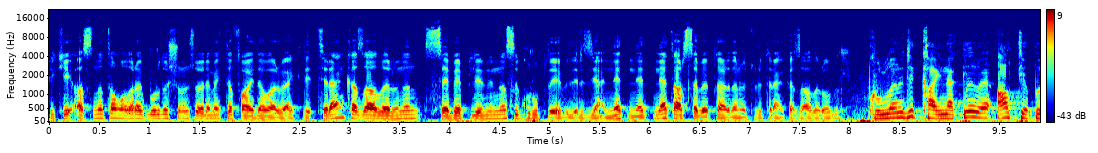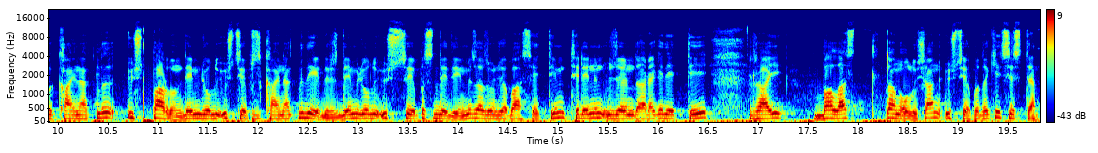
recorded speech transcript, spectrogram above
Peki aslında tam olarak burada şunu söylemekte fayda var belki de. Tren kazalarının sebeplerini nasıl gruplayabiliriz? Yani ne, ne, ne tarz sebeplerden ötürü tren kazaları olur? Kullanıcı kaynaklı ve altyapı kaynaklı üst pardon demiryolu üst yapısı kaynaklı diyebiliriz. Demiryolu üst yapısı dediğimiz az önce bahsettiğim trenin üzerinde hareket ettiği ray balasttan oluşan üst yapıdaki sistem.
